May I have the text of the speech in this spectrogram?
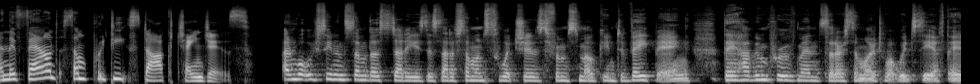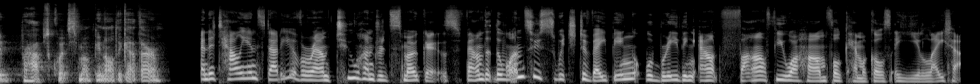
and they've found some pretty stark changes. And what we've seen in some of those studies is that if someone switches from smoking to vaping, they have improvements that are similar to what we'd see if they had perhaps quit smoking altogether. An Italian study of around 200 smokers found that the ones who switched to vaping were breathing out far fewer harmful chemicals a year later.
